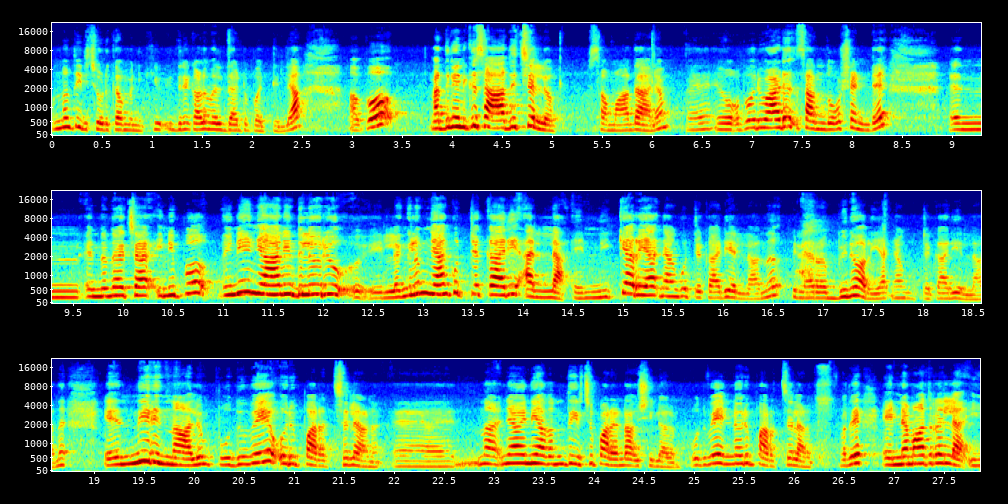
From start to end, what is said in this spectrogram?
ഒന്നും തിരിച്ചു കൊടുക്കാൻ എനിക്ക് ഇതിനേക്കാളും വലുതായിട്ട് പറ്റില്ല. അപ്പോൾ അതിനെനിക്ക് സാധിച്ചല്ലോ. സമാധാനം. അപ്പോൾ ഒരുപാട് സന്തോഷമുണ്ട്. എന്തെന്ന് വെച്ചാൽ ഇനിയിപ്പോൾ ഇനി ഞാൻ ഇതിലൊരു ഇല്ലെങ്കിലും ഞാൻ കുറ്റക്കാരി അല്ല. എനിക്കറിയാം ഞാൻ കുറ്റക്കാരി അല്ല എന്ന് പിന്നെ റബ്ബിനും അറിയാം ഞാൻ കുറ്റക്കാരി അല്ല എന്ന് എന്നിരുന്നാലും പൊതുവേ ഒരു പറച്ചിലാണ്. ഞാൻ ഇനി അതൊന്നും തിരിച്ചു പറയേണ്ട ആവശ്യമില്ലല്ലോ. പൊതുവേ എന്നെ ഒരു പറച്ചിലാണ്. അത് എന്നെ മാത്രമല്ല ഈ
